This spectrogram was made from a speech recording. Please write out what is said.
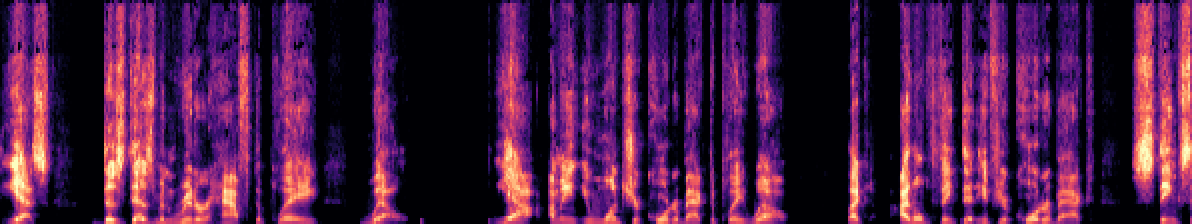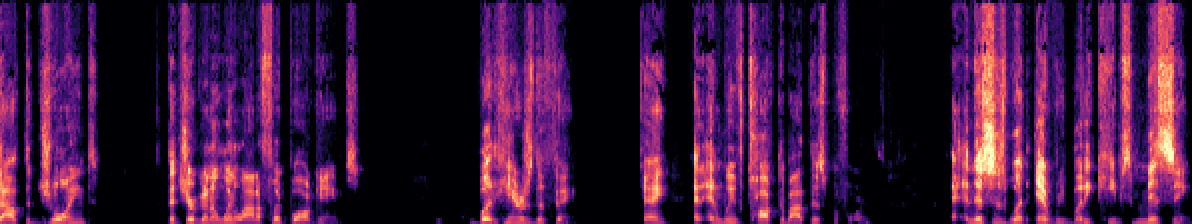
Yes. Does Desmond Ridder have to play well? Yeah. I mean, you want your quarterback to play well. Like, I don't think that if your quarterback stinks out the joint, that you're going to win a lot of football games. But here's the thing, okay? And, and we've talked about this before. And this is what everybody keeps missing.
